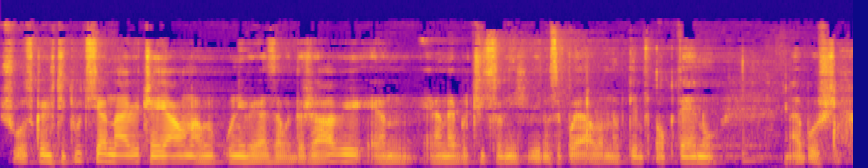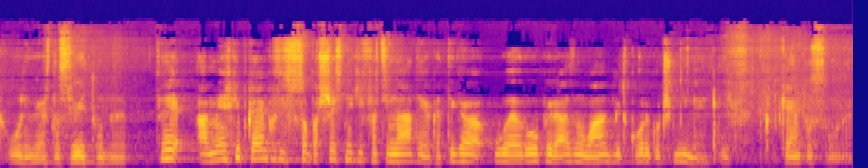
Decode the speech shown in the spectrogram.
šolska inštitucija, največja javna univerza v državi, en, ena najbolj čislenih, vedno se pojavlja na tem top tenu najboljših univerz na svetu. Torej, ameriški kampusi so pač res nekaj fascinantnega, kar tega v Evropi, razen v Angliji, tako rekoč ni, ne, teh kampusov, ne,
